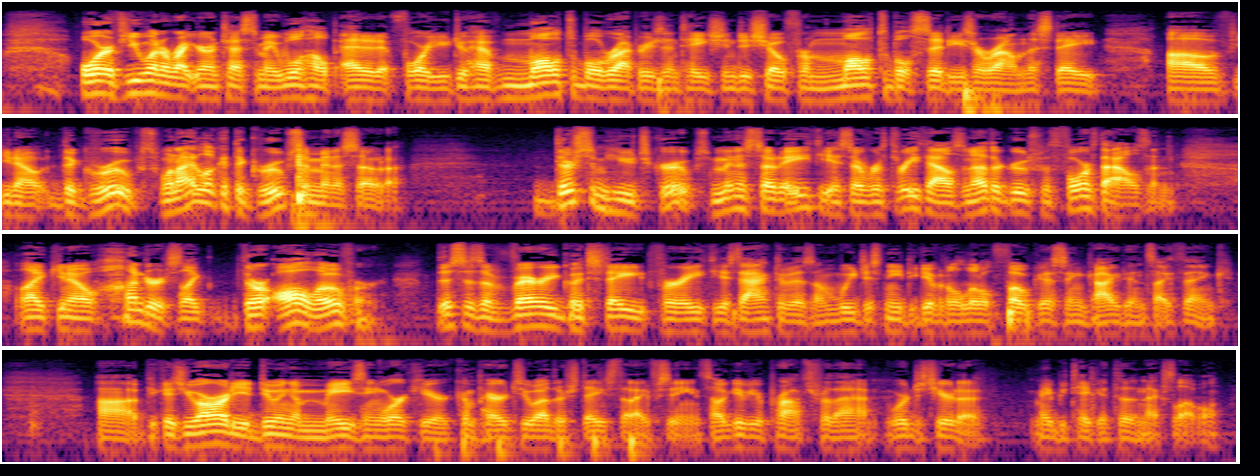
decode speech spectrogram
Or if you want to write your own testimony, we'll help edit it for you to have multiple representation to show from multiple cities around the state of you know the groups. When I look at the groups in Minnesota there's some huge groups. Minnesota Atheists over 3,000, other groups with 4,000, like, you know, hundreds, like they're all over. This is a very good state for atheist activism. We just need to give it a little focus and guidance, I think, uh, because you're already doing amazing work here compared to other states that I've seen. So I'll give you props for that. We're just here to maybe take it to the next level.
